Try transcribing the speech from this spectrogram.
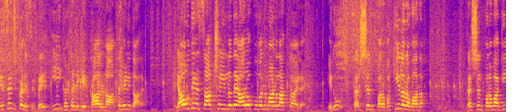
ಮೆಸೇಜ್ ಕಳಿಸಿದ್ದೆ ಈ ಘಟನೆಗೆ ಕಾರಣ ಅಂತ ಹೇಳಿದ್ದಾರೆ. ಯಾವುದೇ ಸಾಕ್ಷ್ಯ ಇಲ್ಲದೆ ಆರೋಪವನ್ನು ಮಾಡಲಾಗ್ತಾ ಇದೆ. ಇದು ದರ್ಶನ್ ಪರ ವಕೀಲರ ವಾದ. ದರ್ಶನ್ ಪರವಾಗಿ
